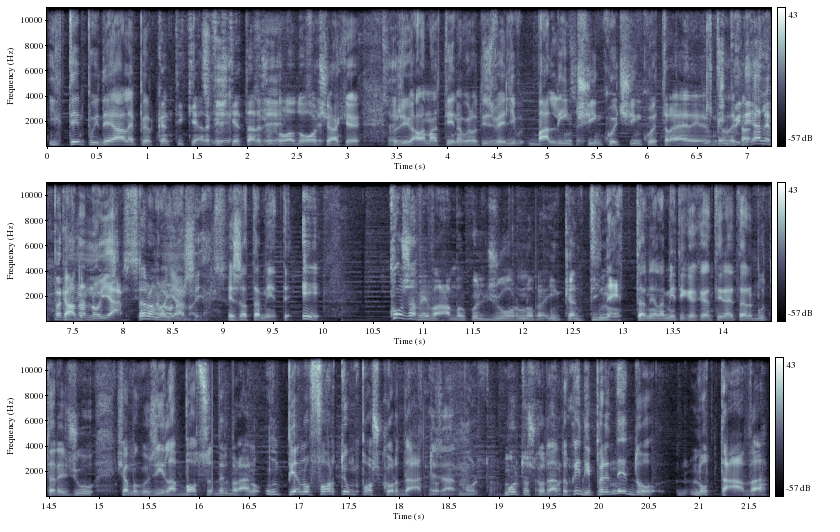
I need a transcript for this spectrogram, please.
il tempo ideale per canticchiare, sì, fischiettare sì, sotto la doccia, sì, anche sì. così alla mattina quando ti svegli balli in sì. 5, 5, 3. Il tempo ideale per non annoiarsi. Per, per non annoiarsi, annoiarsi. esattamente. E Cosa avevamo quel giorno in cantinetta, nella mitica cantinetta da buttare giù, diciamo così, la bozza del brano? Un pianoforte un po' scordato. Esatto, molto. Molto scordato. Molto. Quindi prendendo l'ottava,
